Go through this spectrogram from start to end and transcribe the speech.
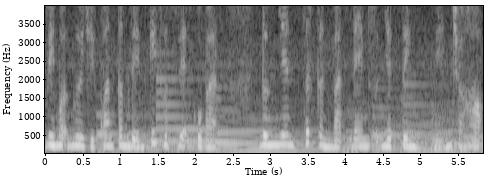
Vì mọi người chỉ quan tâm đến kỹ thuật diễn của bạn, đương nhiên rất cần bạn đem sự nhiệt tình đến cho họ.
